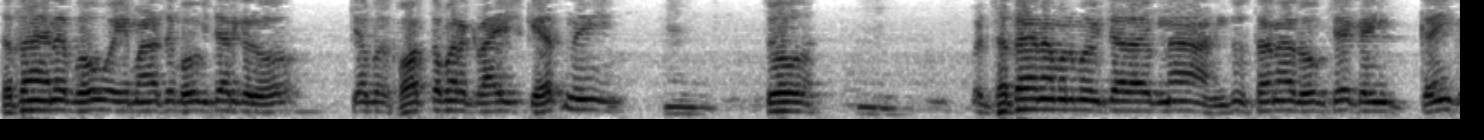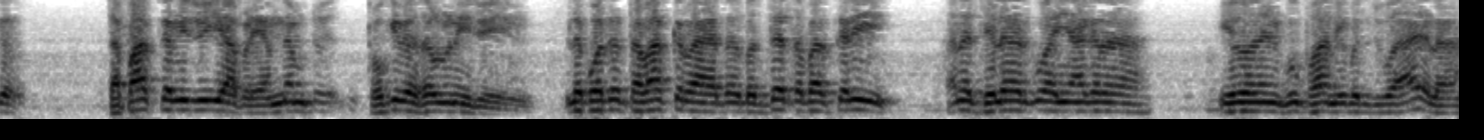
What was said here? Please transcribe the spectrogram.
છતાં એને બહુ એ માણસે બહુ વિચાર કર્યો કે હોત તમારે ક્રાઇસ્ટ કે નહીં. તો પણ છતાં એના મનમાં વિચાર આવ્યો કે ના હિન્દુસ્તાનના લોક છે કઈ કંઈક તપાસ કરવી જોઈએ આપણે. એમને એમ ઠોકી બેસાડવું નહીં જોઈએ. એટલે પોતે તપાસ કરવા આવ્યા હતા બધે તપાસ કરી અને છેલ્લા હરકું અહીંયા આગળ હીરોની ગુફા ને એ બધું આવેલા.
